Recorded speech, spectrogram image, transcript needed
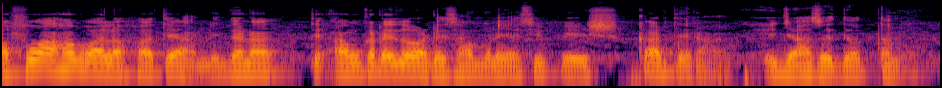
ਅਫਵਾਹ ਵੱਲ ਵਾਲਾ ਧਿਆਨ ਨਹੀਂ ਦੇਣਾ ਅਤੇ ਅੰਕੜੇ ਤੁਹਾਡੇ ਸਾਹਮਣੇ ਅਸੀਂ ਪੇਸ਼ ਕਰਦੇ ਰਹਾਂਗੇ। ਇਜਾਜ਼ਤ ਦਿਓ ਧੰਨਵਾਦ।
